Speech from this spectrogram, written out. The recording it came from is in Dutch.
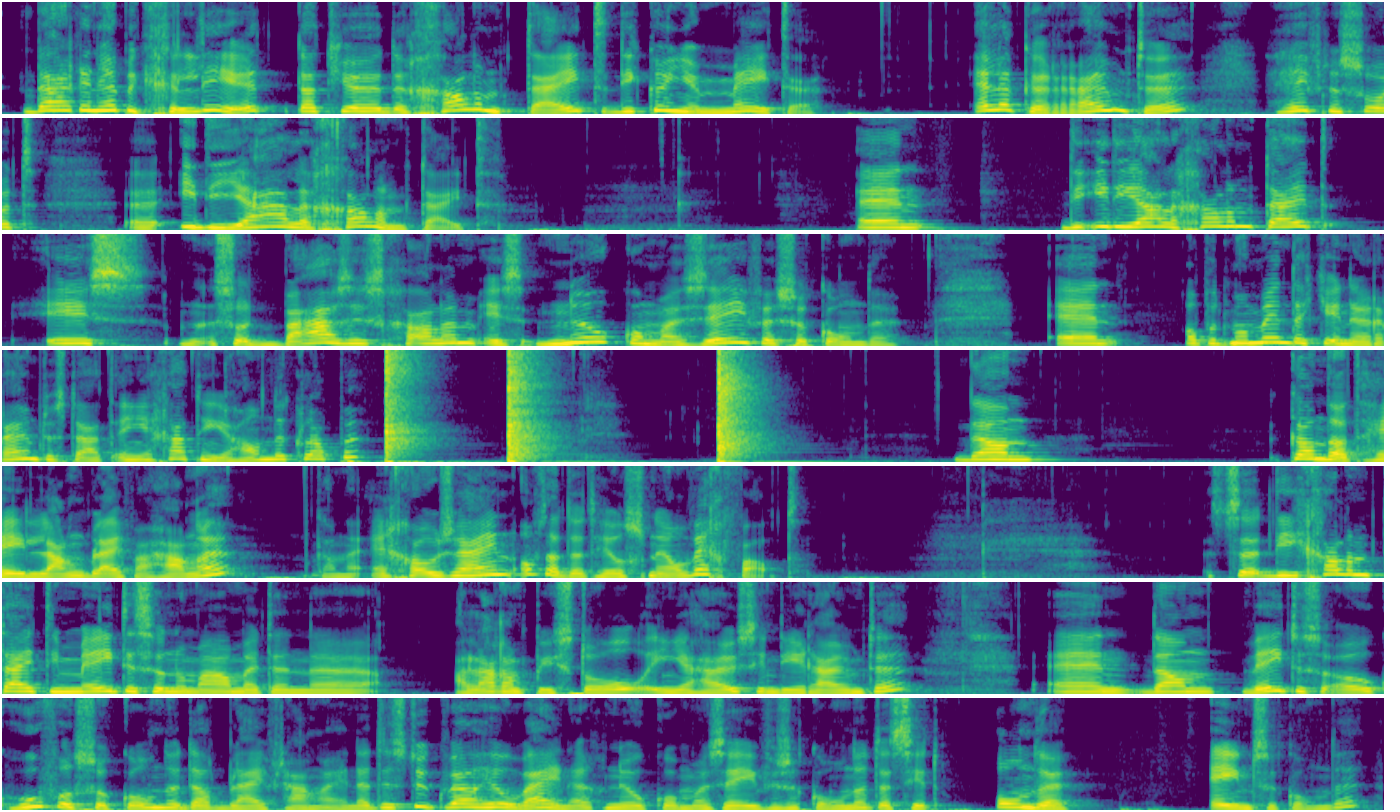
daarin heb ik geleerd dat je de galmtijd, die kun je meten. Elke ruimte heeft een soort uh, ideale galmtijd. En die ideale galmtijd is, een soort basisgalm, is 0,7 seconden. En op het moment dat je in een ruimte staat en je gaat in je handen klappen, dan kan dat heel lang blijven hangen. Kan een echo zijn of dat het heel snel wegvalt. Die galmtijd die meten ze normaal met een uh, alarmpistool in je huis, in die ruimte. En dan weten ze ook hoeveel seconden dat blijft hangen. En dat is natuurlijk wel heel weinig, 0,7 seconden. Dat zit onder 1 seconde.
